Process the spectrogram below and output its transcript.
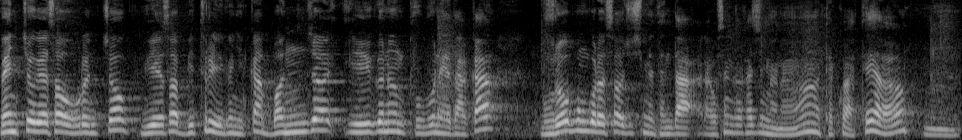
왼쪽에서 오른쪽, 위에서 밑으로 읽으니까 먼저 읽는 부분에다가 물어본 거를 써주시면 된다라고 생각하시면 될 것 같아요. 음.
